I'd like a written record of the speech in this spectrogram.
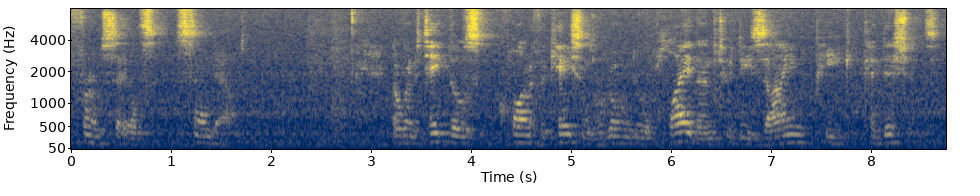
firm sales sendout. Now, we're going to take those quantifications, we're going to apply them to design peak conditions.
